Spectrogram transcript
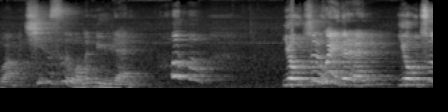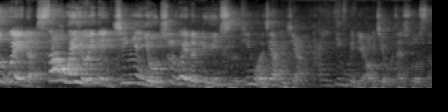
光，轻视我们女人。”有智慧的人有智慧的，稍微有一点经验、有智慧的女子，听我这样讲，定会了解我在说什么。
